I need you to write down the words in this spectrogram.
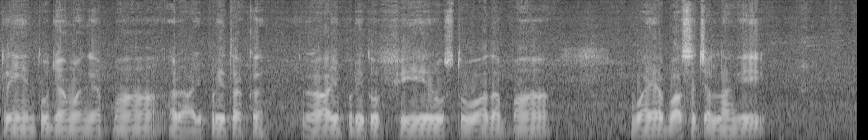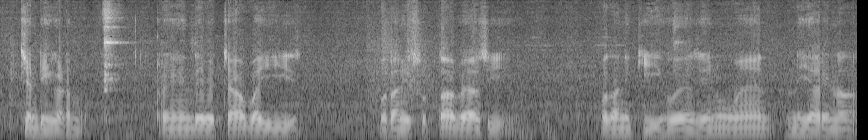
ਟ੍ਰੇਨ ਤੋਂ ਜਾਵਾਂਗੇ ਆਪਾਂ ਰਾਜਪੁਰੇ ਤੱਕ। ਰਾਜਪੁਰੇ ਤੋਂ ਫਿਰ ਉਸ ਤੋਂ ਬਾਅਦ ਆਪਾਂ ਵਾਇਆ ਬੱਸ ਚੱਲਾਂਗੇ ਚੰਡੀਗੜ੍ਹ ਨੂੰ। ਟ੍ਰੇਨ ਦੇ ਵਿੱਚ ਆ ਬਾਈ, ਪਤਾ ਨਹੀਂ ਸੁੱਤਾ ਪਿਆ ਸੀ, ਪਤਾ ਨਹੀਂ ਕੀ ਹੋਇਆ ਸੀ, ਇਹਨੂੰ ਐ ਨਜ਼ਾਰੇ ਨਾਲ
